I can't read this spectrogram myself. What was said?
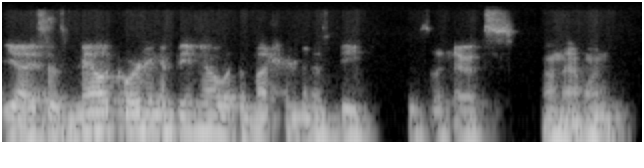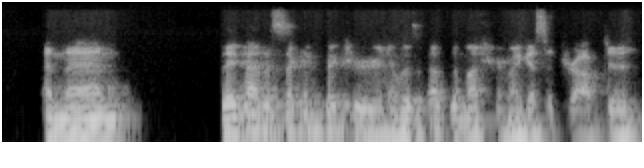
yeah, it says male courting a female with a mushroom in his beak is the notes on that one. And then they had a second picture and it was of the mushroom. I guess it dropped it.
